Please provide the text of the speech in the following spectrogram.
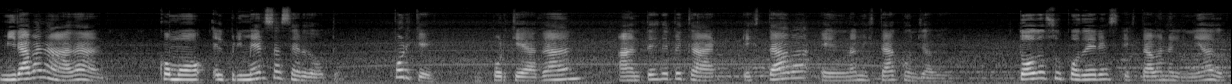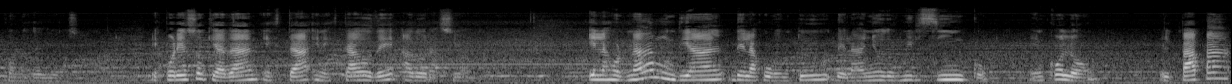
miraban a Adán como el primer sacerdote. ¿Por qué? Porque Adán, antes de pecar, estaba en una amistad con Yahvé todos sus poderes estaban alineados con los de Dios. Es por eso que Adán está en estado de adoración. En la Jornada Mundial de la Juventud del año 2005 en Colón, el Papa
